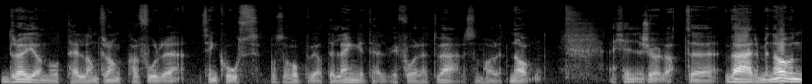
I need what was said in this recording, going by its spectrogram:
drøya nå til han Frank har fôret sin kos. Og så håper vi at det er lenge til vi får et vær som har et navn. Jeg kjenner sjøl at uh, vær med navn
